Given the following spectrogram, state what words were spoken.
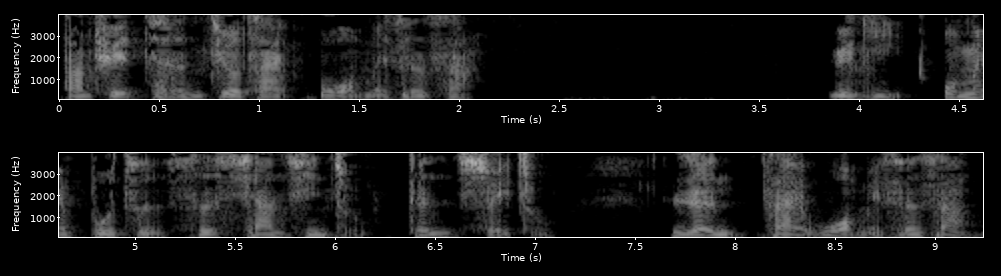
但却成就在我们身上。愿意我们不只是相信主、跟随主，人在我们身上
